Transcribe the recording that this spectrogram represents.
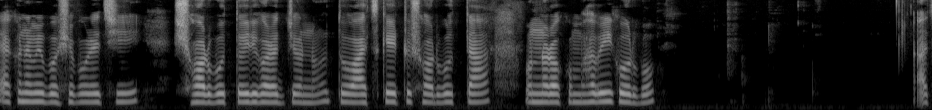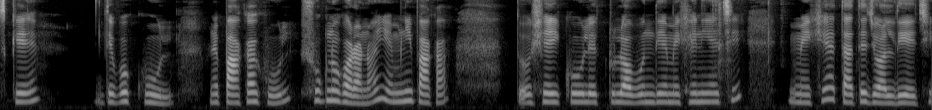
এখন আমি বসে পড়েছি শরবত তৈরি করার জন্য। তো আজকে একটু শরবতটা অন্যরকমভাবেই করব। আজকে দেব কুল মানে পাকা কুল, শুকনো করা নয়, এমনি পাকা। তো সেই কুল একটু লবণ দিয়ে মেখে নিয়েছি, মেখে তাতে জল দিয়েছি,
